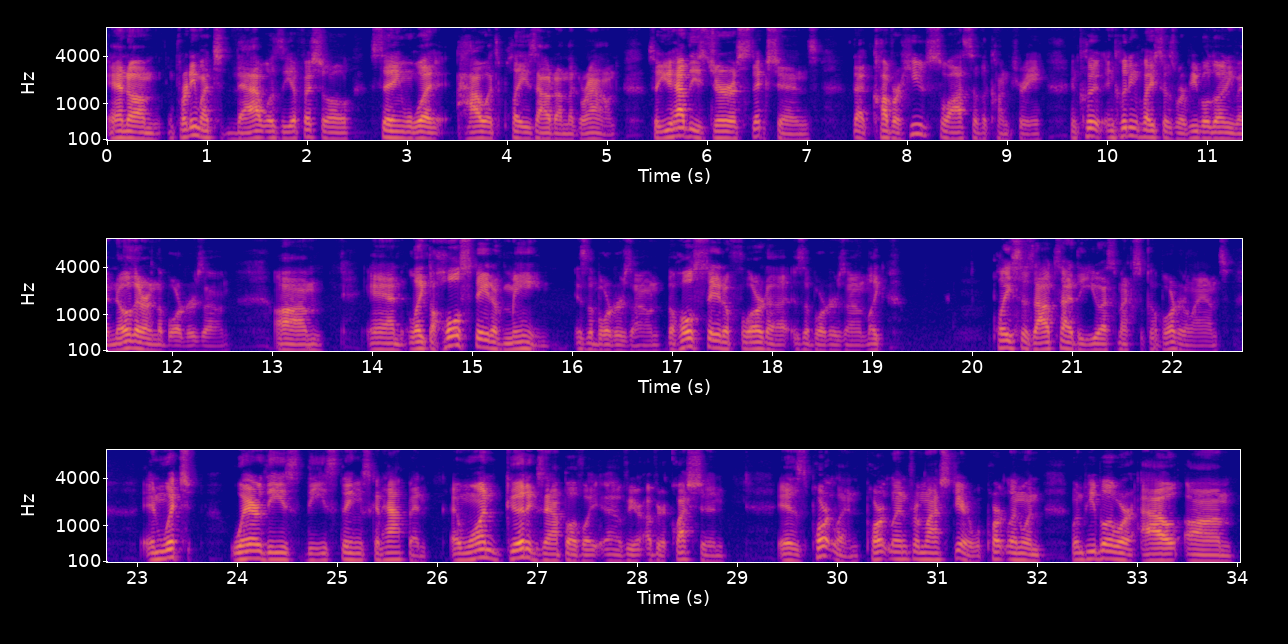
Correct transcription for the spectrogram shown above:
and um, pretty much that was the official saying what how it plays out on the ground. So you have these jurisdictions that cover huge swaths of the country, inclu- including places where people don't even know they're in the border zone, um, and like the whole state of Maine is the border zone. The whole state of Florida is a border zone. Like places outside the U.S. Mexico borderlands, in which where these these things can happen. And one good example of, of your of your question is Portland. Portland from last year. Portland when when people were out. Um,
